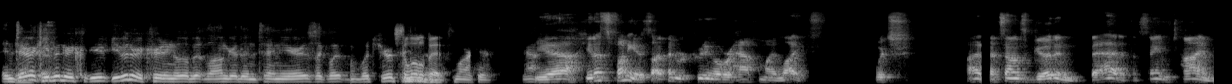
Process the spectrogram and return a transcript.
And Derek, you've been rec- you've been recruiting a little bit longer than 10 years. Like, what, what's your Just a little bit market? Yeah. yeah. You know, it's funny. It's I've been recruiting over half of my life, which Uh, that sounds good and bad at the same time.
